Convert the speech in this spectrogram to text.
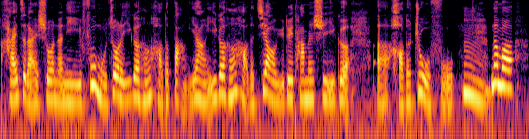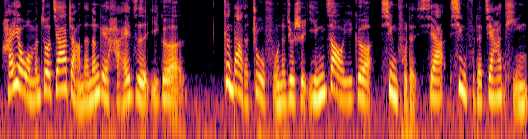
孩子来说呢，你父母做了一个很好的榜样，一个很好的教育，对他们是一个呃好的祝福。嗯那么还有我们做家长的，能给孩子一个更大的祝福呢，就是营造一个幸福的家、幸福的家庭。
